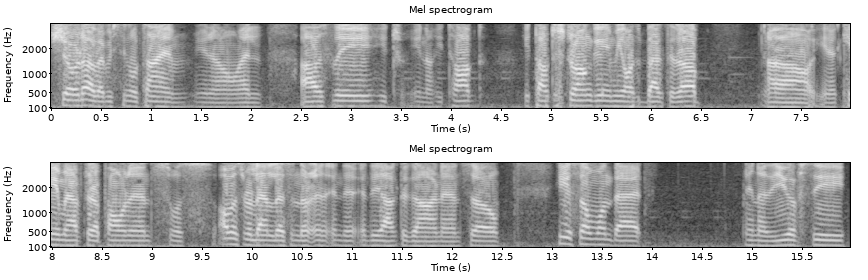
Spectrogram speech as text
showed up every single time. You know, and obviously he, you know, he talked, he talked a strong game. He always backed it up. Uh, you know, came after opponents, was always relentless in the in the in the octagon, and so he is someone that you know the UFC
